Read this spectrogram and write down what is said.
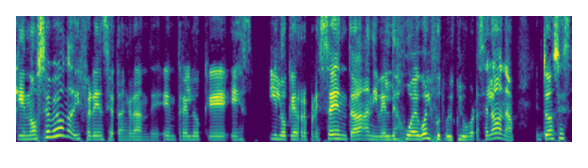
que no se ve una diferencia tan grande entre lo que es y lo que representa a nivel de juego el Fútbol Club Barcelona. Entonces,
